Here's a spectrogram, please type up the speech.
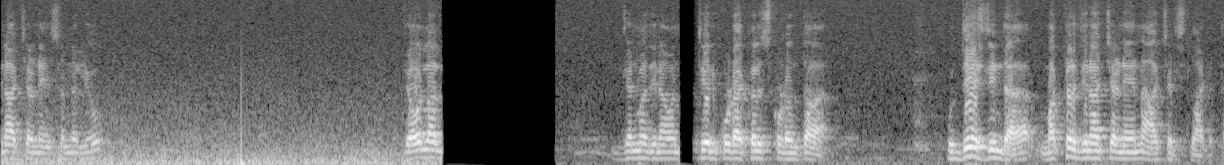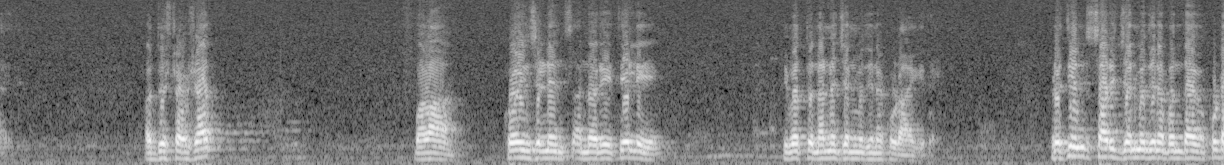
ದಿನಾಚರಣೆ ಹೆಸರಿನಲ್ಲಿಯೂ ಜವಾಹರ್ಲಾಲ್ ಜನ್ಮದಿನವನ್ನು ಕೂಡ ಕಲಿಸ್ಕೊಡುವಂಥ ಉದ್ದೇಶದಿಂದ ಮಕ್ಕಳ ದಿನಾಚರಣೆಯನ್ನು ಆಚರಿಸಲಾಗುತ್ತಾ ಇದೆ. ಅದೃಷ್ಟವಶಾತ್ ಭಾಳ ಕೋಇನ್ಸಿಡೆನ್ಸ್ ಅನ್ನೋ ರೀತಿಯಲ್ಲಿ ಇವತ್ತು ನನ್ನ ಜನ್ಮದಿನ ಕೂಡ ಆಗಿದೆ. ಪ್ರತಿಯೊಂದು ಸಾರಿ ಜನ್ಮದಿನ ಬಂದಾಗ ಕೂಡ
